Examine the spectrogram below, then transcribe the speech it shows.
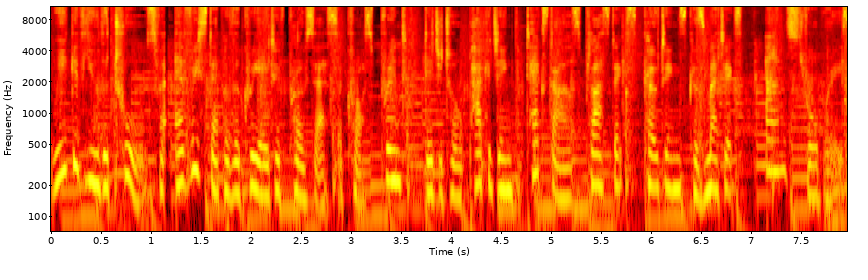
we give you the tools for every step of the creative process across print, digital, packaging, textiles, plastics, coatings, cosmetics, and strawberries.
